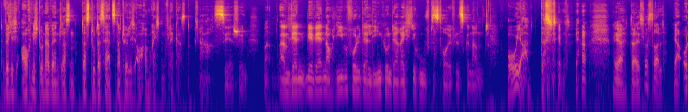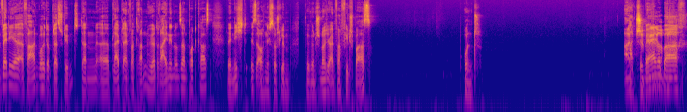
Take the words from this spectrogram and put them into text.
da will ich auch nicht unerwähnt lassen, dass du das Herz natürlich auch am rechten Fleck hast. Ach, sehr schön. Ähm, wir werden auch liebevoll der linke und der rechte Huf des Teufels genannt. Oh ja, das stimmt. Ja, ja, da ist was dran. Ja, und wenn ihr erfahren wollt, ob das stimmt, dann äh, bleibt einfach dran, hört rein in unseren Podcast. Wenn nicht, ist auch nicht so schlimm. Wir wünschen euch einfach viel Spaß und Atsche Bärebach.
